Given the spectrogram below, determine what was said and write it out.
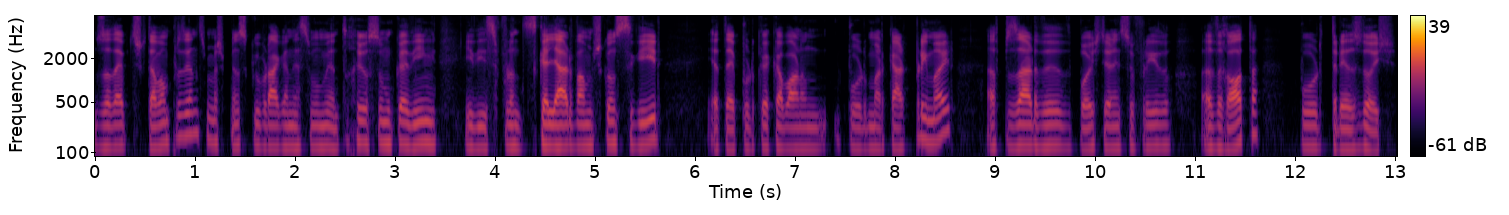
dos adeptos que estavam presentes, mas penso que o Braga nesse momento riu-se um bocadinho e disse: Pronto, se calhar vamos conseguir, até porque acabaram por marcar primeiro, apesar de depois terem sofrido a derrota por 3-2.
